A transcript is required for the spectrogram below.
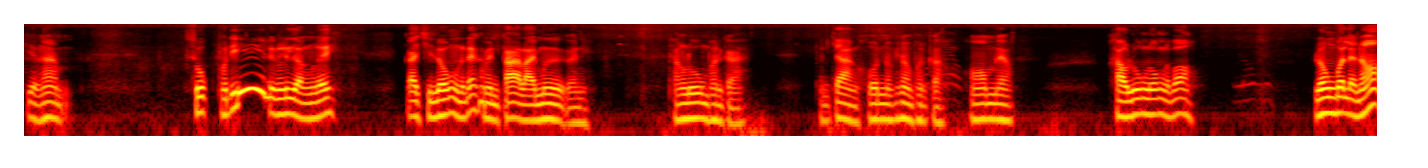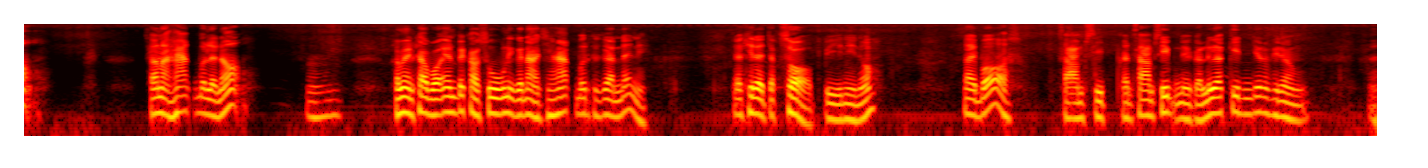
เกี่ยวน้ำสุกพอดีเหลืองๆเลยใกล้ชิลงเลยได้ก็เป็นปลาลายมือกันนี่ทางลุงพิ่นกะเพิ่นจ้างคนนะพี่น้องเพิ่นกะหอมแล้วเข้าวลุงลงแล้วบ่ลงเบิดเลยเนาะทางหน้าฮักเบิดเลยเนาะอืมคอมเมนต์ข่าวบอกเอ็นไปข่าวสูงนี่ก็น่าชิฮักเบิดคือกันได้นี่จะคิดว่าจักสอบปีนี้เนาะได้บอส สามสิบกันสามสิบเนี่ยก็เหลือกินอยู่เนาะพี่น้องอะ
